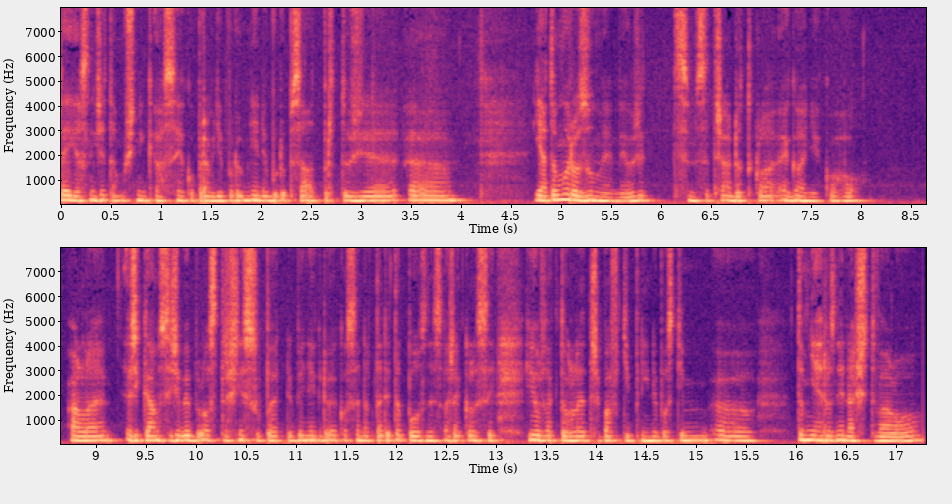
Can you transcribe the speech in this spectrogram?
to je jasný, že tam už nikdy asi jako pravděpodobně nebudu psát, protože uh, já tomu rozumím, jo, že jsem se třeba dotkla ega někoho ale říkám si, že by bylo strašně super, kdyby někdo jako se na tady to poznes a řekl si, jo, tak tohle je třeba vtipný, nebo s tím uh, to mě hrozně naštvalo,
